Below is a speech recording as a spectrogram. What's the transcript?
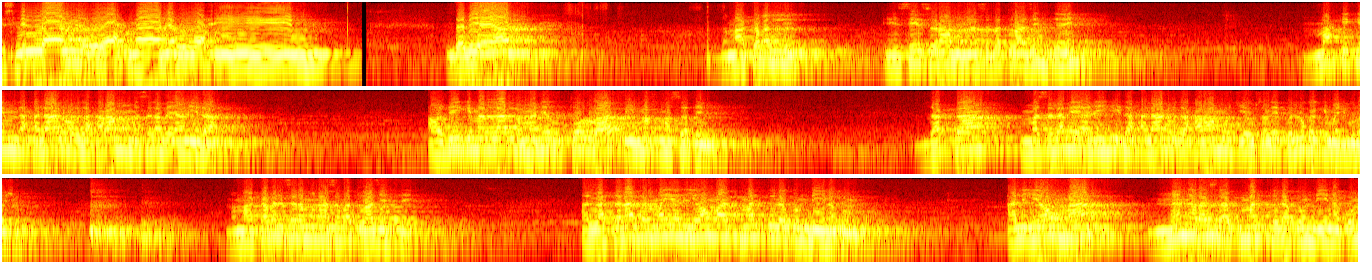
بسم الله الرحمن الرحیم د دې آیات د ماکمل ایسه سره مناسبت واضح دی محکم د حلال او د حرام مسله بیانې ده او دې کې مله فمن اضطر فی مخمصه دکا مسله بیانېږي د حلال او د حرامو چې یو سړی په لوګه کې مجبور شو نو ما قبل سره مناسبت واضح دی الله تعالی فرمایي اليوم اكملت لكم دينكم الیوم نن رز اکملت لکم دینکم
